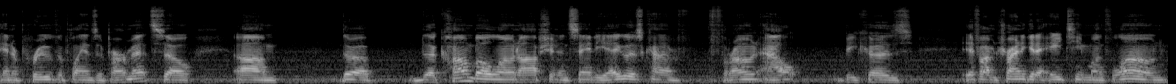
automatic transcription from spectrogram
and approve the plans and permits. So um, the the combo loan option in San Diego is kind of thrown out because if I'm trying to get an 18 month loan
